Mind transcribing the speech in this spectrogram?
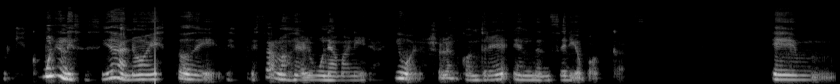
porque es como una necesidad, ¿no? Esto de, expresarnos de alguna manera. Y bueno, yo lo encontré en En Serio Podcast. Em,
